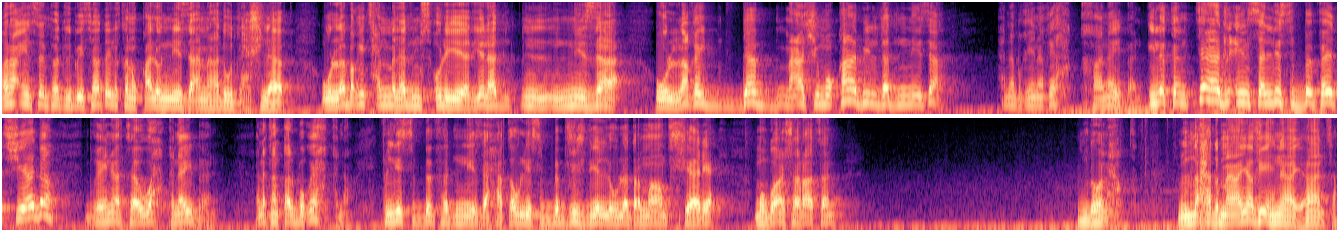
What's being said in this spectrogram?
راه إنسان في هذا البيت هذا اللي كنوقع له النزاع مع هذا ولد الحشلاف ولا باغي يتحمل هذه المسؤولية ديال هذا النزاع ولا غيداب مع شي مقابل لهذا النزاع. حنا بغينا غير حق خانا يبان. إلا كان حتى هذا الإنسان اللي سبب في هذا الشيء هذا بغينا حتى هو حقنا يبان. أنا كنطالبوا غير حقنا. في اللي سبب في هذا النزاع هكا واللي سبب جوج ديال الأولاد رماهم في الشارع مباشرة من دون حق. لاحظ معايا غير هنايا ها أنت.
